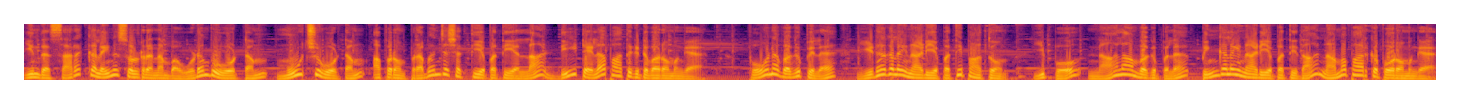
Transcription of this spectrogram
இந்த சரக்கலைன்னு சொல்ற நம்ம உடம்பு ஓட்டம் மூச்சு ஓட்டம் அப்புறம் பிரபஞ்ச சக்திய பத்தி எல்லாம் டீட்டெயிலா பாத்துக்கிட்டு வரோமுங்க. போன வகுப்புல இடகலை நாடிய பத்தி பார்த்தோம். இப்போ நாலாம் வகுப்புல பிங்கலை நாடிய பத்தி தான் நாம பார்க்க போறோமுங்க.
